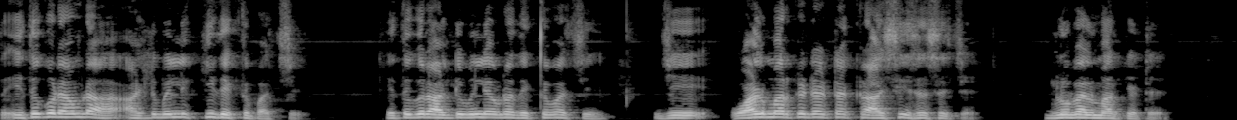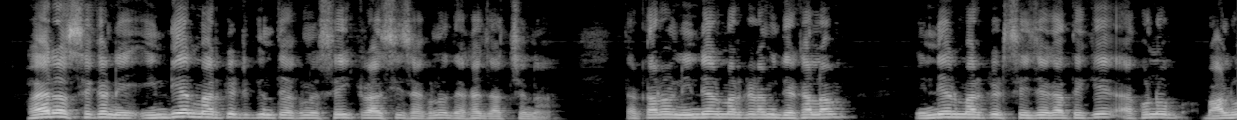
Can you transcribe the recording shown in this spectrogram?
তো এতে করে আমরা আলটিমেটলি কি দেখতে পাচ্ছি? এতে করে আলটিমেটলি আমরা দেখতে পাচ্ছি যে ওয়ার্ল্ড মার্কেটে একটা ক্রাইসিস এসেছে, গ্লোবাল মার্কেটে। হোয়ারাস সেখানে ইন্ডিয়ান মার্কেটে কিন্তু এখনও সেই ক্রাইসিস এখনও দেখা যাচ্ছে না। তার কারণ ইন্ডিয়ান মার্কেট আমি দেখালাম, ইন্ডিয়ান মার্কেট সেই জায়গা থেকে এখনও ভালো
